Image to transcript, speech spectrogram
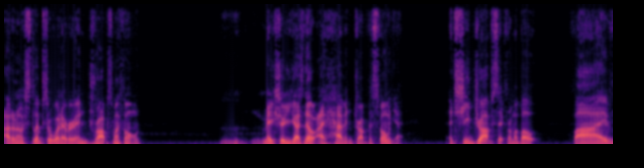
I don't know, slips or whatever, and drops my phone. Make sure you guys know I haven't dropped this phone yet, and she drops it from about five,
